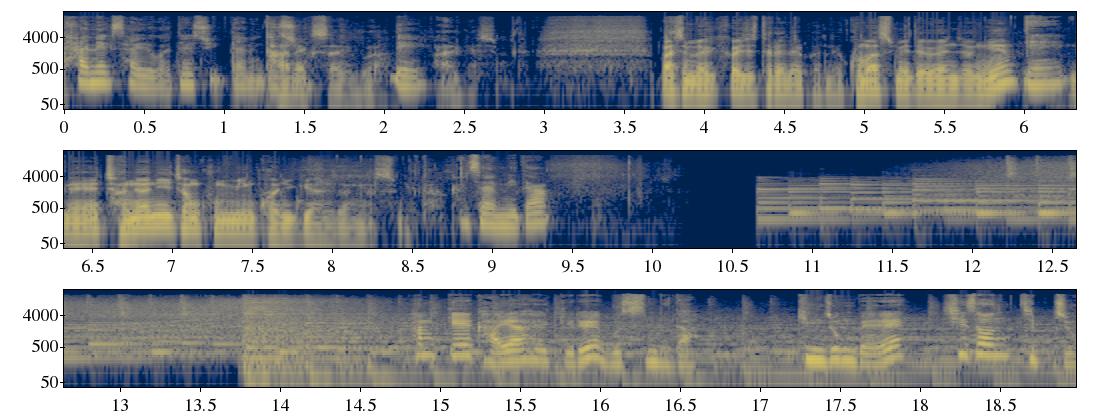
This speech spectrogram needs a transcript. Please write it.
탄핵 사유가 될 수 있다는 거죠. 탄핵 사유고요. 네. 알겠습니다. 말씀 여기까지 드려야 될 것 같네요. 고맙습니다, 위원장님. 네. 전현희 전 국민권익위원장이었습니다. 감사합니다. 함께 가야 할 길을 묻습니다. 김종배의 시선 집중.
